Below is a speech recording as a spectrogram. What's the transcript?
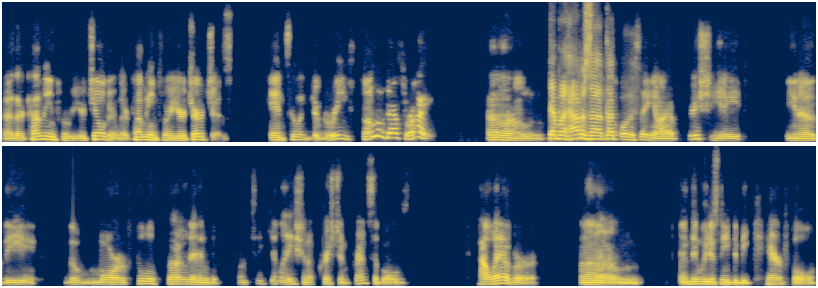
Uh, they're coming for your children. They're coming for your churches. And to a degree, some of that's right. Um, yeah, but how does that? That I want to say, you know, I appreciate, you know, the the more full throated articulation of Christian principles. However, um, I think we just need to be careful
